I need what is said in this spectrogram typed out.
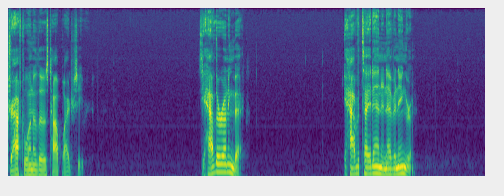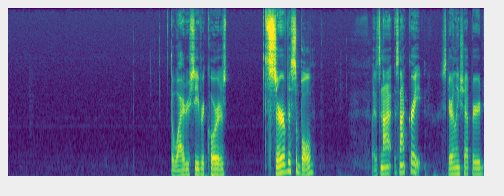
draft one of those top wide receivers. You have the running back. You have a tight end in Evan Engram. The wide receiver core is serviceable, but it's not it's not great. Sterling Shepard,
